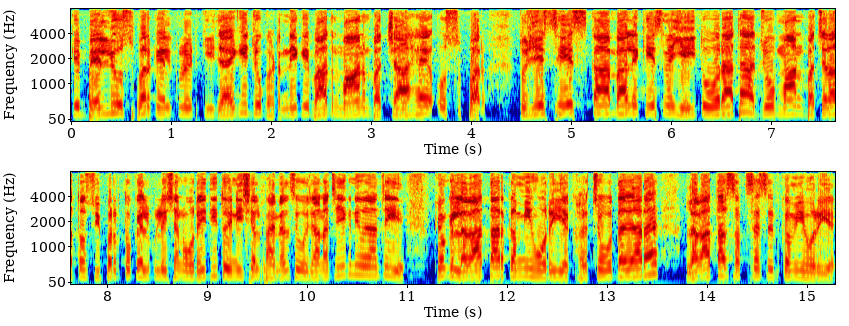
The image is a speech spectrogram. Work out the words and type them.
कि वैल्यू उस पर कैलकुलेट की जाएगी, जो घटने के बाद मान बचा है उस पर। तो ये शेष का वाले केस में यही तो हो रहा था। जो मान बच रहा था उसी पर तो कैलकुलेशन हो रही थी तो इनिशियल फाइनल से हो जाना चाहिए कि नहीं हो जाना चाहिए? क्योंकि लगातार कमी हो रही है, खर्च होता जा रहा है, लगातार सक्सेसिव कमी हो रही है।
